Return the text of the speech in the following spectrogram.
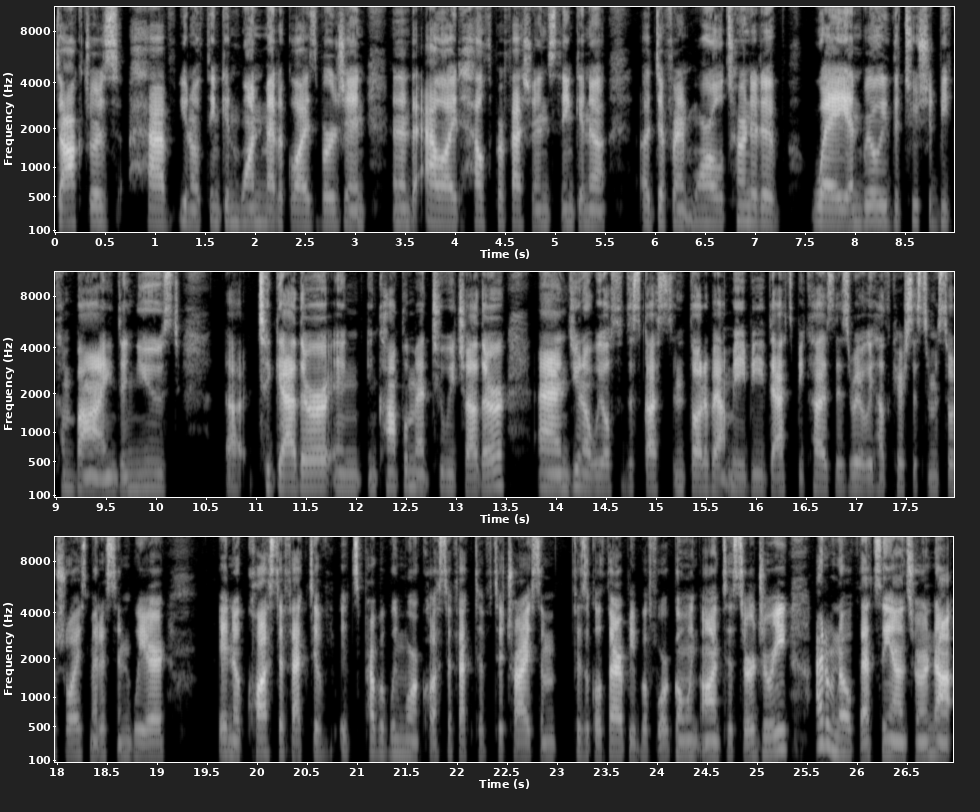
doctors have you know think in one medicalized version and then the allied health professions think in a, a different more alternative way and really the two should be combined and used uh, together and, in complement to each other. And, you know, we also discussed and thought about maybe that's because the Israeli healthcare system is socialized medicine where in a cost effective it's probably more cost effective to try some physical therapy before going on to surgery. I don't know if that's the answer or not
